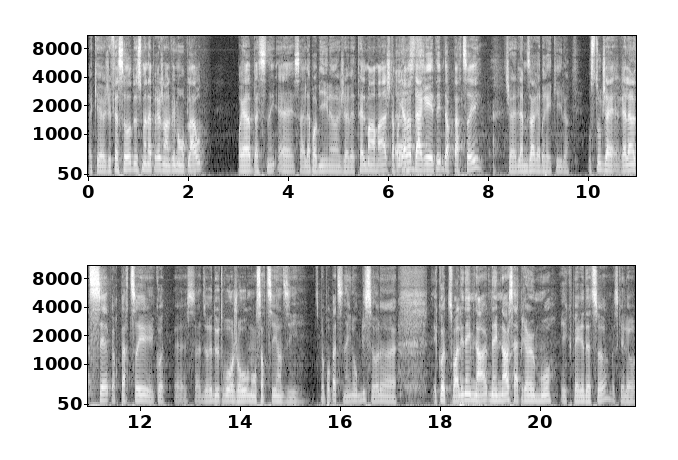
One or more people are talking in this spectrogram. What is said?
Fait que euh, j'ai fait ça. Deux semaines après, j'ai enlevé mon plâtre. Pas capable de patiner. Ça allait pas bien, là. J'avais tellement mal. J'étais pas Ah, capable d'arrêter et de repartir. J'avais de la misère à breaker, là. Aussitôt que j'ai ralentissais puis repartir, écoute, euh, ça a duré deux, trois jours. Ils m'ont sorti, on dit Tu peux pas patiner, là, oublie ça. Là. Écoute, tu vas aller dans les mineurs. Dans les mineurs, ça a pris un mois récupérer de ça. Parce que là,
